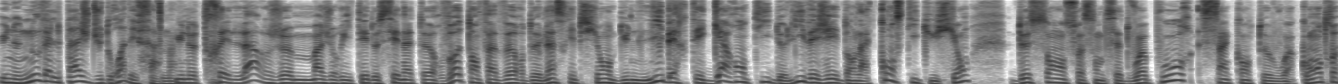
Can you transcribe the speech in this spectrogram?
une nouvelle page du droit des femmes. Une très large majorité de sénateurs votent en faveur de l'inscription d'une liberté garantie de l'IVG dans la Constitution. 267 voix pour, 50 voix contre.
